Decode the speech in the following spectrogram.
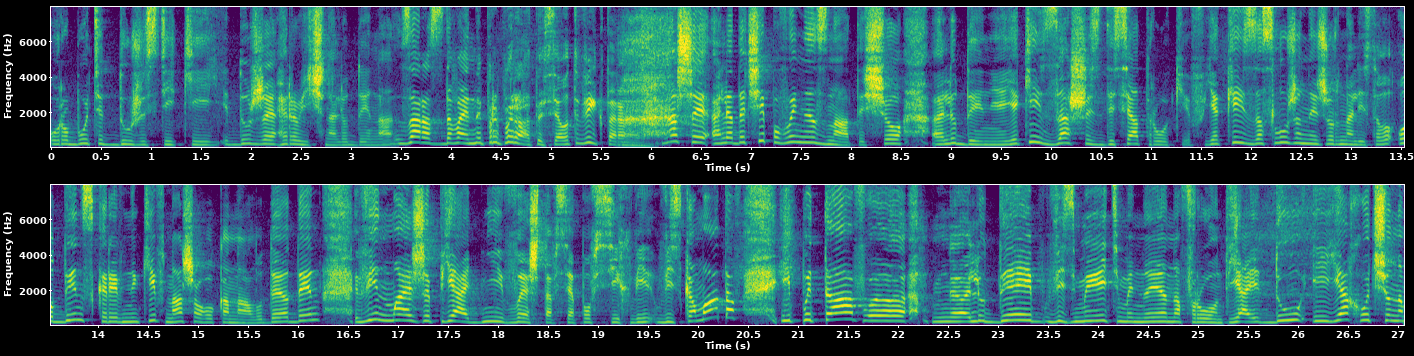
у роботі дуже стійкий і дуже героїчна людина. Зараз давай не припиратися. От Віктора, наші глядачі повинні знати, що е, людині, який за 60 років, який заслужений журналіст, один з керівників нашого каналу Д1, він майже 5 днів вештався по всіх вій- військоматах і питав е, людей: візьміть мене на фронт. Я йду, і я хочу нап-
